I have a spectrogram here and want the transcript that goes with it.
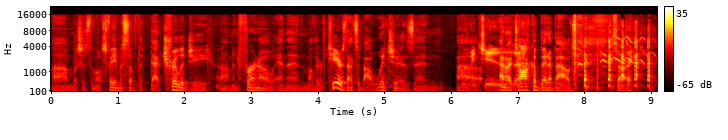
um, which is the most famous of the, that trilogy, um, Inferno, and then Mother of Tears. That's about witches and uh, Witches. And I talk a bit about sorry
